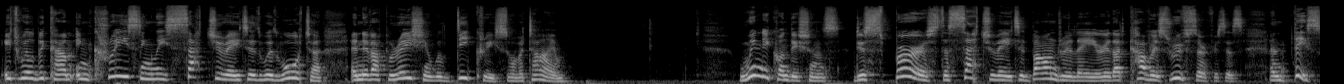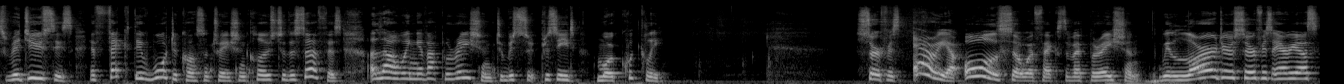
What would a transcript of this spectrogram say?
it will become increasingly saturated with water and evaporation will decrease over time. Windy conditions disperse the saturated boundary layer that covers roof surfaces, and this reduces effective water concentration close to the surface, allowing evaporation to proceed more quickly. Surface area also affects evaporation. With larger surface areas,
